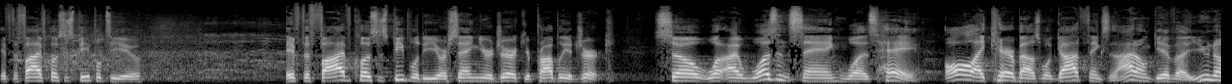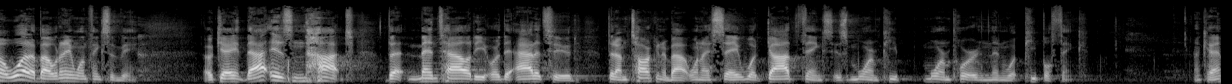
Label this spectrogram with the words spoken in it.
If the five closest people to you, if the five closest people to you are saying you're a jerk, you're probably a jerk. So what I wasn't saying was, hey, all I care about is what God thinks, and I don't give a you know what about what anyone thinks of me. Okay? That is not the mentality or the attitude that I'm talking about when I say what God thinks is more, more important than what people think. Okay?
